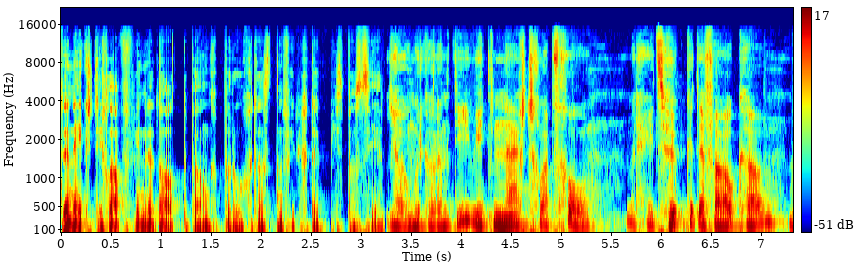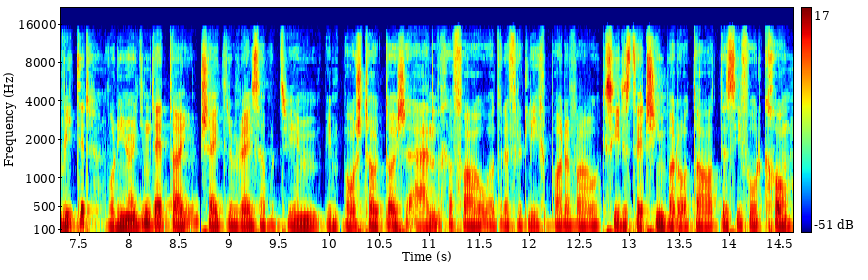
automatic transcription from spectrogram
der nächste Klapp in der Datenbank braucht, dass dann vielleicht etwas passiert? Ja, unter Garantie wird der nächste Klapp kommen. Wir haben jetzt heute den Fall gehabt, wieder, wo ich noch nicht im Detail Bescheid darüber weiss, aber beim, beim Postauto ist ein ähnlicher Fall oder ein vergleichbarer Fall gewesen, dass dort scheinbar auch Daten sind vorkommen.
